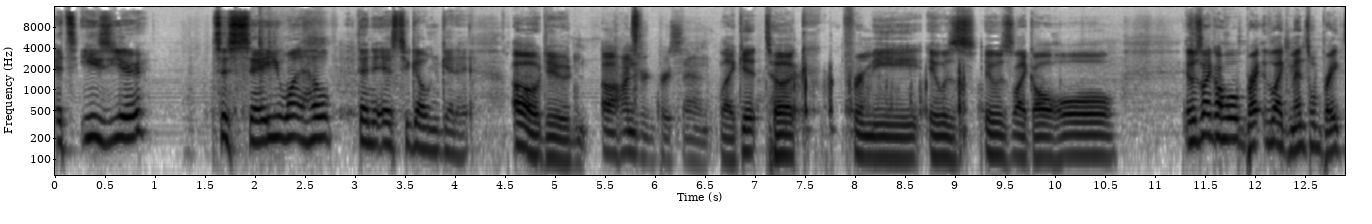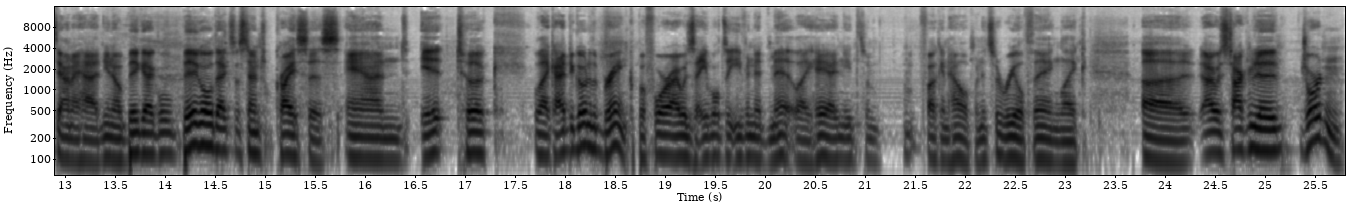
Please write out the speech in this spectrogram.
it's easier to say you want help than it is to go and get it. Oh, dude, a hundred percent. Like it took for me. It was it was like a whole. It was like a whole break, like mental breakdown I had. You know, big big old existential crisis, and it took like I had to go to the brink before I was able to even admit like, hey, I need some fucking help, and it's a real thing. Like, uh, I was talking to Jordan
